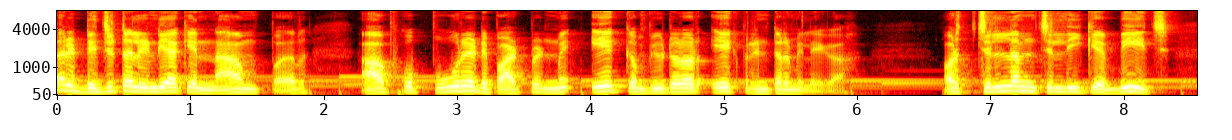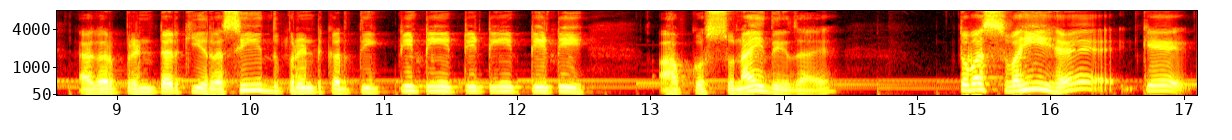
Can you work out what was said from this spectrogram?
अरे, डिजिटल इंडिया के नाम पर आपको पूरे डिपार्टमेंट में एक कंप्यूटर और एक प्रिंटर मिलेगा। और चिल्लम चिल्ली के बीच अगर प्रिंटर की रसीद प्रिंट करती टीटी टीटी टीटी आपको सुनाई दे जाए तो बस वही है कि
